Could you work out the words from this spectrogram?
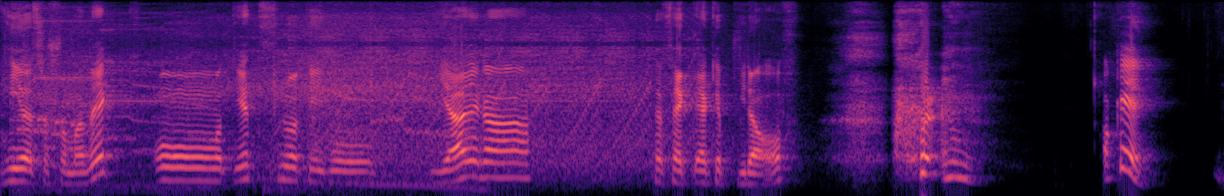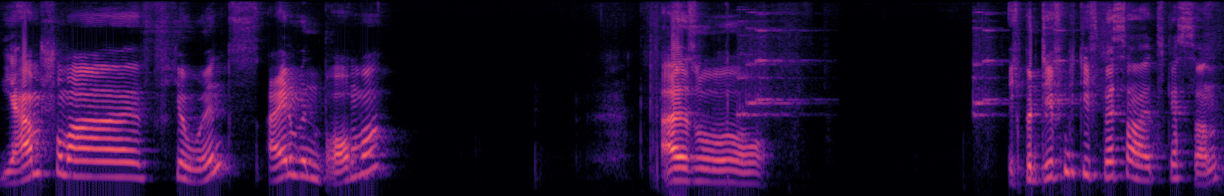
Hier ist er schon mal weg. Und jetzt nur gegen Jäger. Perfekt, er gibt wieder auf. okay. Wir haben schon mal vier Wins. Einen Win brauchen wir. Also, ich bin definitiv besser als gestern.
